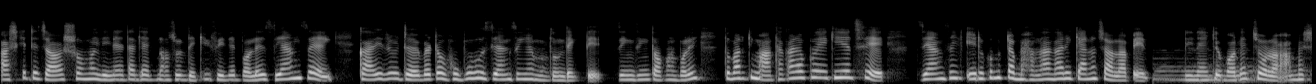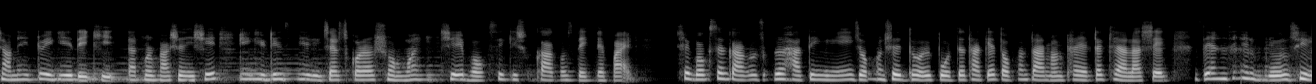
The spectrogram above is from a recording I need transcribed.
পাশ কেটে যাওয়ার সময় লিনাই তাকে এক নজর দেখে ফিরে বলে জিয়াংজেং গাড়ির ওই ড্রাইভারটা হুবহু জিয়াংজিং এর মতন দেখতে। জিংজিং তখন বলে, তোমার কি মাথা খারাপ হয়ে গিয়েছে? জিয়াংজিং এরকম একটা ভাঙা গাড়ি কেন চালাবে? লিনাইকে বলে, চলো, আমরা সামনে একটু এগিয়ে দেখি। তারপর বাসায় এসে ইনগ্রিডিয়েন্টস নিয়ে রিচার্জ করার সময় সে বক্সে কিছু কাগজ দেখতে পায়। সে বক্সের কাগজগুলো হাতে নিয়ে যখন সে ধরে পড়তে থাকে, তখন তার মাথায় একটা খেয়াল আসে। জেনজেনের গোল ছিল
